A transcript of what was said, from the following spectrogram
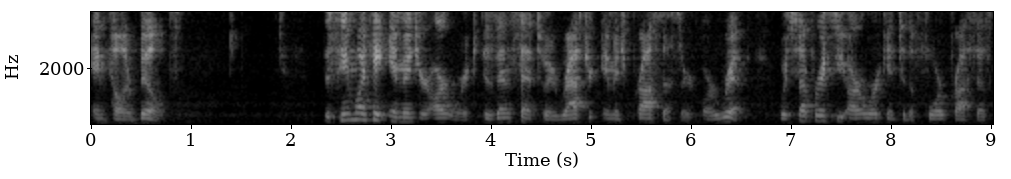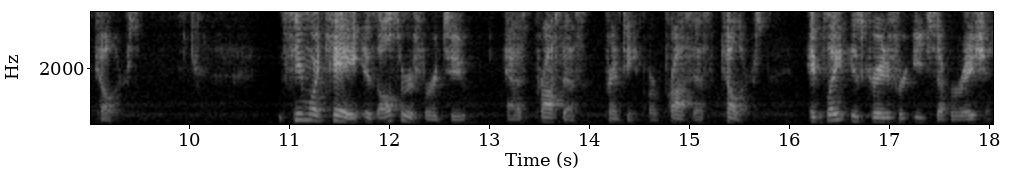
and color builds. The CMYK image or artwork is then sent to a raster image processor, or RIP, which separates the artwork into the four process colors. CMYK is also referred to as process printing or process colors. A plate is created for each separation.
